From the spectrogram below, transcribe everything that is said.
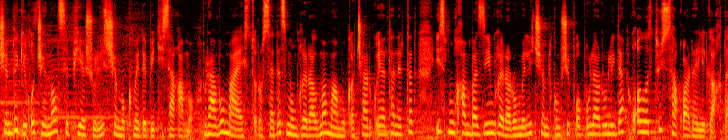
შემდეგ იყო ჯემალ სეფიაშვილის შემოქმედებითი საღამო. ბრავო მაესტრო, სადაც მომღერალმა მამუკა ჩარკვიანთან ერთად ის მუხამბაზი იმღერა, რომელიც შემდგომში პოპულარული და ყოველთვის საყვარელი გახდა.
